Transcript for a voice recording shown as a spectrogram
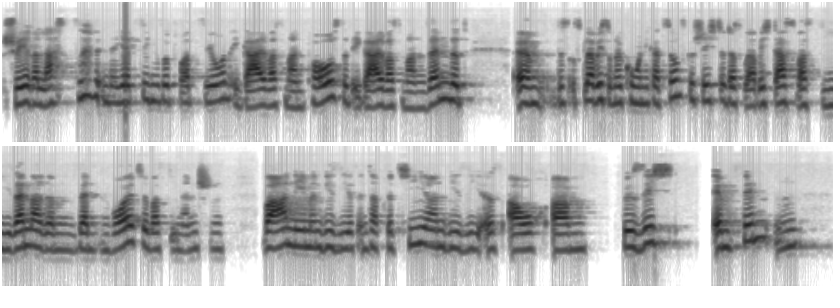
schwere Last sind in der jetzigen Situation, egal was man postet, egal was man sendet. Ähm, das ist, glaube ich, so eine Kommunikationsgeschichte, dass, glaube ich, das, was die Senderin senden wollte, was die Menschen wahrnehmen, wie sie es interpretieren, wie sie es auch ähm, für sich empfinden,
